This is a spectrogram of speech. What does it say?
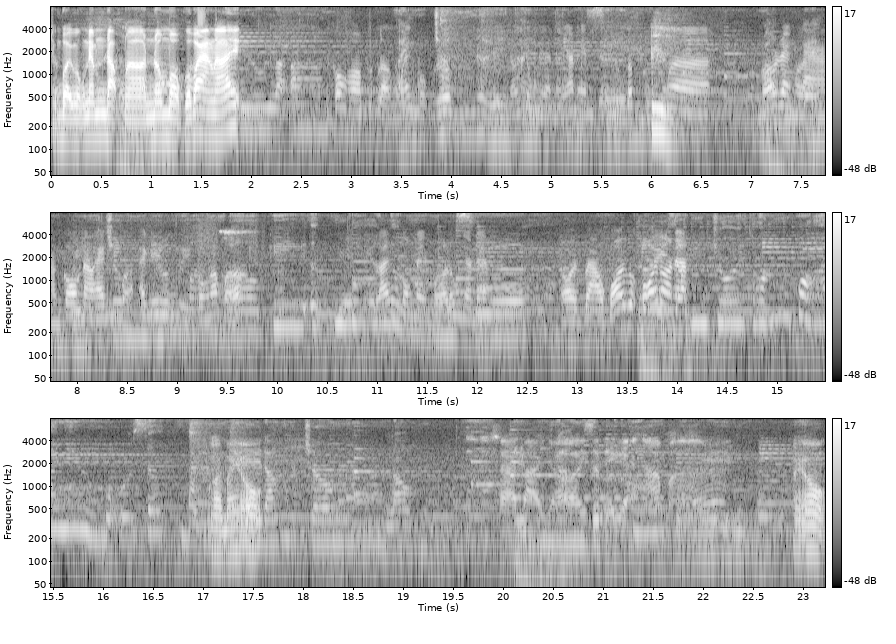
Chuẩn bị một nem đọc uh, nô một của bạn đấy. Con hộp tức là của anh một rương thì nói chung là anh em trên youtube cũng ờ, nói rằng là con nào anh mở anh rương thì con nó mở. Thì, thì lấy con này mở luôn nha anh em. Rồi vào bói bói thôi anh em. Rồi mấy ô. Bài rồi, tôi để gà nó mà. Mấy ô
